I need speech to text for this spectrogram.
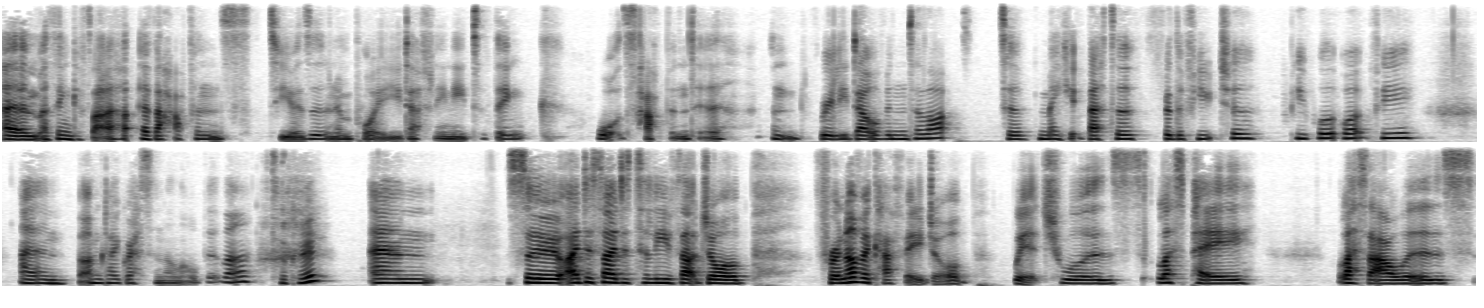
Um, I think if that ever happens to you as an employee, you definitely need to think what's happened here and really delve into that to make it better for the future people that work for you. Um, but I'm digressing a little bit there. It's okay. Um, so I decided to leave that job for another cafe job, which was less pay, less hours.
